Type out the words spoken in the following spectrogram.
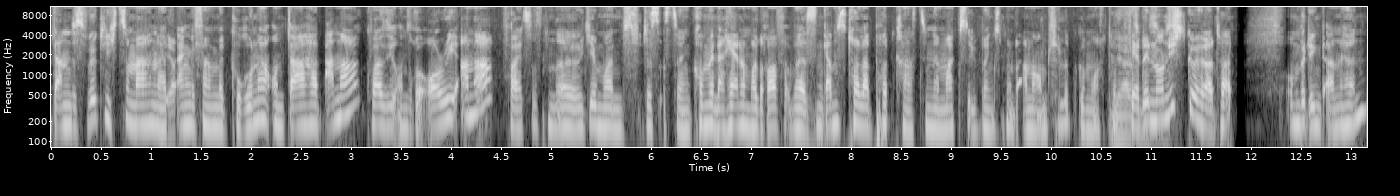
dann das wirklich zu machen, hat Ja. angefangen mit Corona. Und da hat Anna, quasi unsere Ori Anna, falls es äh, jemand, das ist, dann kommen wir nachher nochmal drauf, aber es ist ein ganz toller Podcast, den der Max übrigens mit Anna und Philipp gemacht hat. Ja, das Wer den noch ich- nicht gehört hat, unbedingt anhören.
